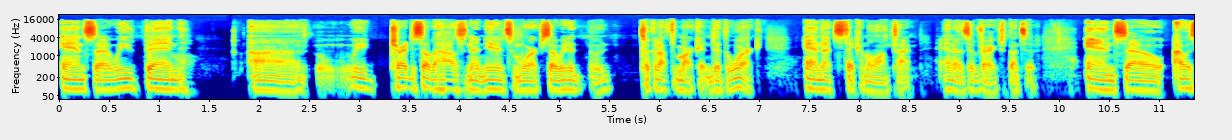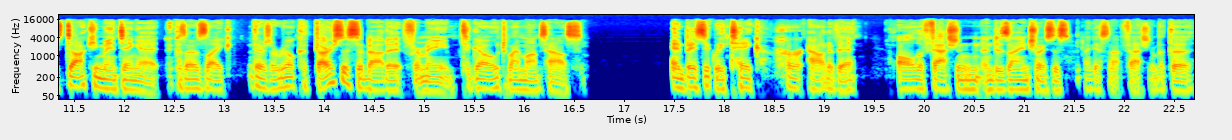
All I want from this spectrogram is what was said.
and so we've been uh, we tried to sell the house and it needed some work, so we did we took it off the market and did the work, and that's taken a long time and it was very expensive. And so I was documenting it because I was like, there's a real catharsis about it for me to go to my mom's house and basically take her out of it. All the fashion and design choices, I guess not fashion, but the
